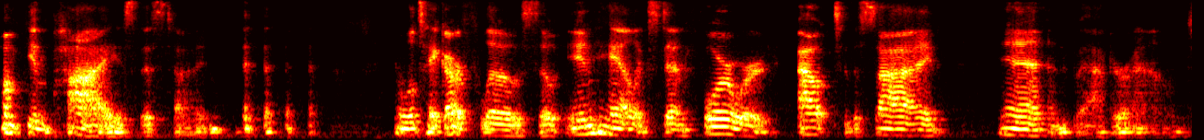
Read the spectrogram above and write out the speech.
pumpkin pies this time. and we'll take our flow. So inhale, extend forward, out to the side, and back around.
